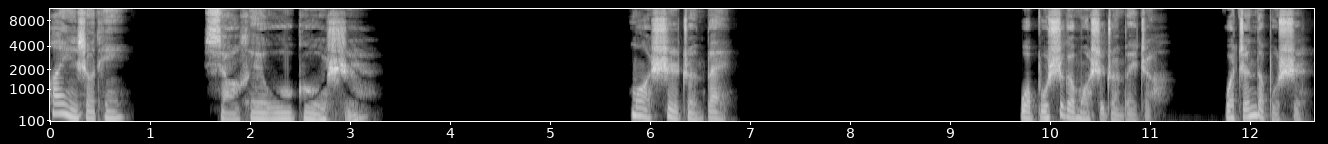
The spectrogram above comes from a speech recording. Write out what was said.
欢迎收听《小黑屋故事》。末世准备，我不是个末世准备者，我真的不是。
